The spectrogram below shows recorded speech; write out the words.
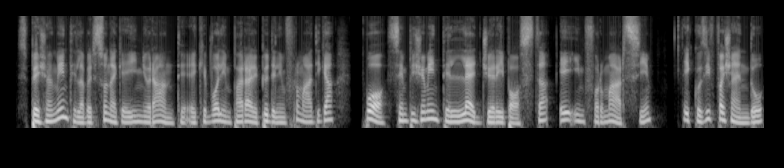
specialmente la persona che è ignorante e che vuole imparare più dell'informatica, può semplicemente leggere i post e informarsi e così facendo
